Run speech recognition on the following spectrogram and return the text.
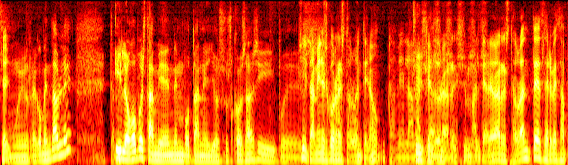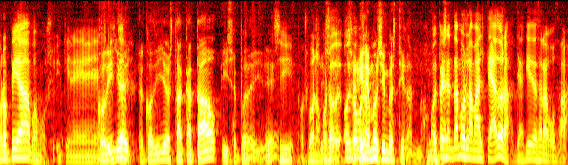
Sí. Muy recomendable. Y luego pues también embotan ellos sus cosas y pues... Sí, también es con restaurante, ¿no? También la Sí, malteadora, sí, sí, res- sí, sí, malteadora restaurante, cerveza propia, vamos, y tiene... Codillo, el codillo está catado y se puede ir, ¿eh? Sí, pues bueno, Sí, pues sí. hoy, hoy a- Seguiremos investigando. hoy presentamos la malteadora de aquí de Zaragoza.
